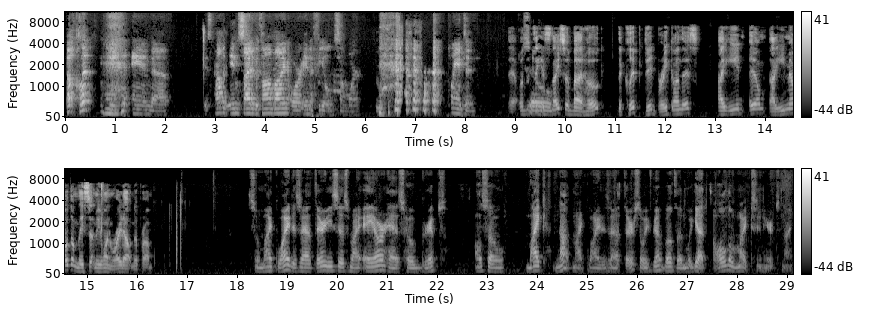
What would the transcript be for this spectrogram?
belt clip, and uh, it's probably inside of a combine or in a field somewhere, planted. Yeah, well, the thing that's nice about Hogue, the clip did break on this. I e- I emailed them. They sent me one right out, no problem. So Mike White is out there. He says my AR has Hogue grips. Also, Mike, not Mike White, is out there. So we've got both of them. We got all the mics in here tonight.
